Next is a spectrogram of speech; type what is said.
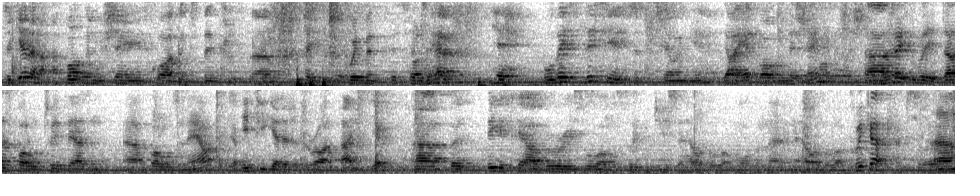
to get a, a bottling machine is quite an expensive um, piece of equipment. This But one to have, yeah. Well, this this here is just a chilling unit. That's yeah. the bottling machine. Uh, effectively, it does bottle 2,000 uh, bottles an hour Yep. if you get it at the right pace. Yep. Uh, but bigger scale breweries will obviously produce a hell of a lot more than that and a hell of a lot quicker. Absolutely. Um,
